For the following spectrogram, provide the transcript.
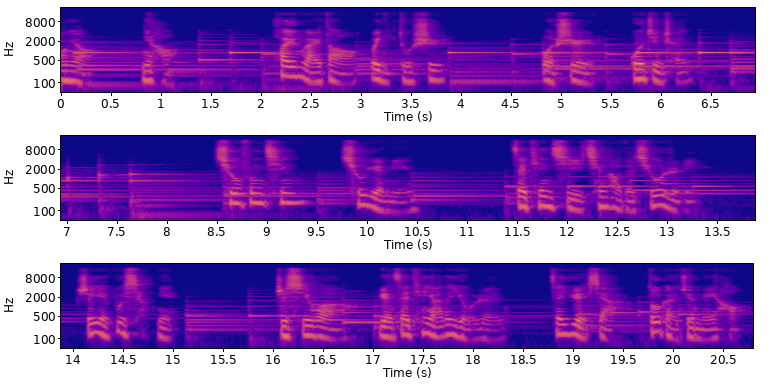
朋友，你好，欢迎来到为你读诗，我是郭俊辰。秋风清，秋月明，在天气晴好的秋日里，谁也不想念，只希望远在天涯的友人，在月下都感觉美好。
